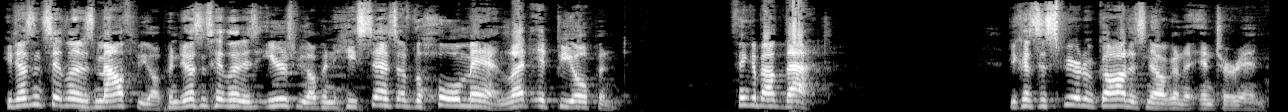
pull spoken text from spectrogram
He doesn't say let his mouth be opened. He doesn't say let his ears be opened. He says of the whole man, let it be opened. Think about that. Because the Spirit of God is now going to enter in.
